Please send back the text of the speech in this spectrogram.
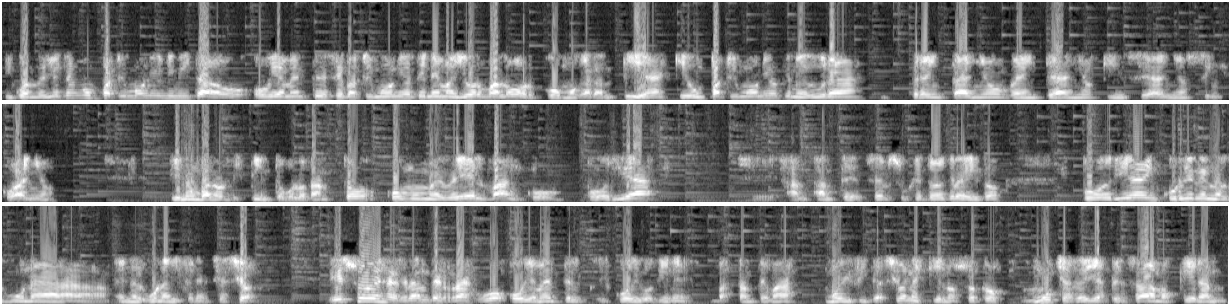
Y cuando yo tengo un patrimonio ilimitado, obviamente ese patrimonio tiene mayor valor como garantía que un patrimonio que me dura 30 años, 20 años, 15 años, 5 años, tiene un valor distinto. Por lo tanto, como me ve el banco, podría, eh, ante ser sujeto de crédito, podría incurrir en alguna, en alguna diferenciación. Eso es a grandes rasgos, obviamente el, código tiene bastante más modificaciones que nosotros, muchas de ellas pensábamos que eran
